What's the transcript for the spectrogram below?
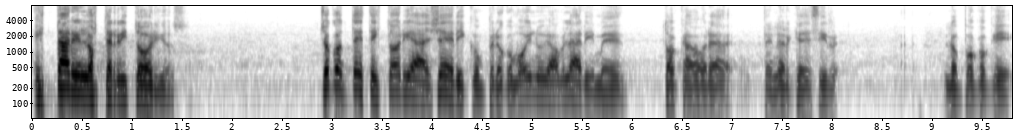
estar en los territorios. Yo conté esta historia ayer, pero como hoy no iba a hablar y me toca ahora tener que decir lo poco que,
